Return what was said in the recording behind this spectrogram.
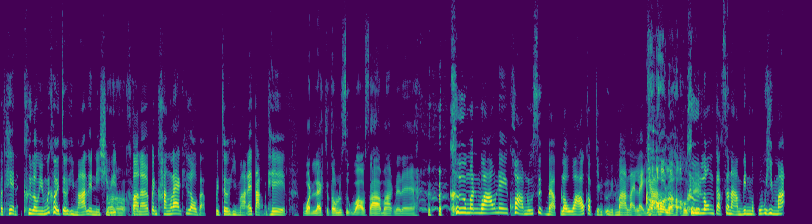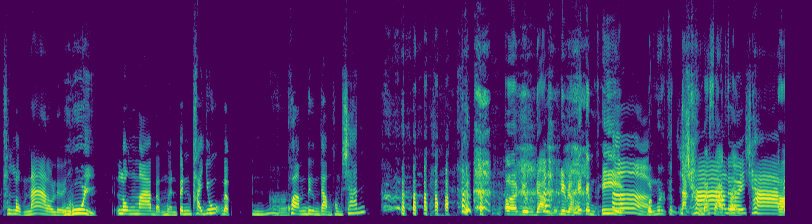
ประเทศ คือเรายังไม่เคยเจอหิมะเลยในชีวิตอ่าครับตอนนั้นเป็นครั้งแรกที่เราแบบไปเจอหิมะในต่างประเทศ วันแรกจะต้องรู้สึกว้าวซ่ามากแน่คือมันว้าวในความรู้สึกแบบเราว้าวกับอย่างอื่นมาหลายๆอย่างอ๋อเหรอโอเคคือลงจากสนามบินมาปุ๊บหิมะถล่มหน้าเราเลยๆอุ้ยลงมาแบบเหมือนเป็นพายุแบบอืมอ่าฮะความดื่มด่ำของฉัน เออดื่มด่ำดื่มด่ำให้เต็มที่อ่าเหมือนมันตักหิชามะสาดเลใส่ยชาไป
